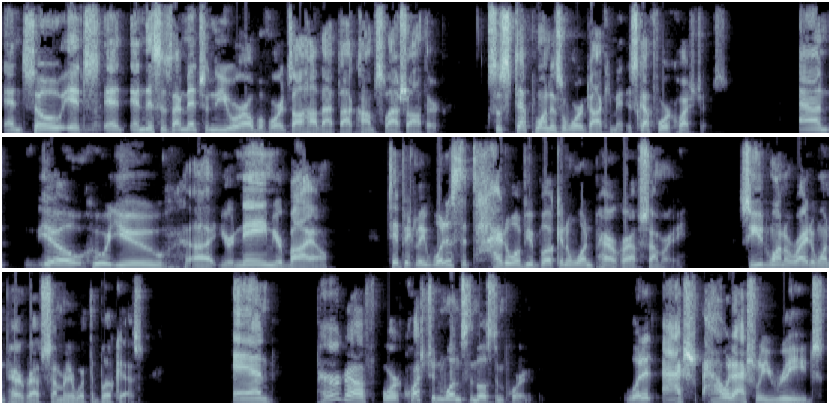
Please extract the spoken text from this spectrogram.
and so it's and, and this is I mentioned the URL before, it's ahathat.com slash author. So step one is a Word document. It's got four questions. And you know, who are you, uh, your name, your bio. Typically, what is the title of your book in a one paragraph summary? So you'd want to write a one paragraph summary of what the book is. And paragraph or question one's the most important. What it actually how it actually reads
